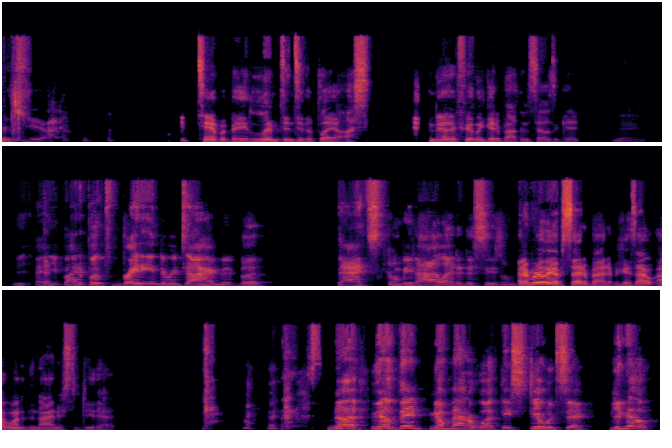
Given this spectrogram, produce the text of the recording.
yeah, Tampa Bay limped into the playoffs. Now they're feeling good about themselves again. Man. Hey, you probably put Brady into retirement, but that's going to be the highlight of this season. And I'm really upset about it because I, I wanted the Niners to do that. no, you know, then no matter what, they still would say, you know,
